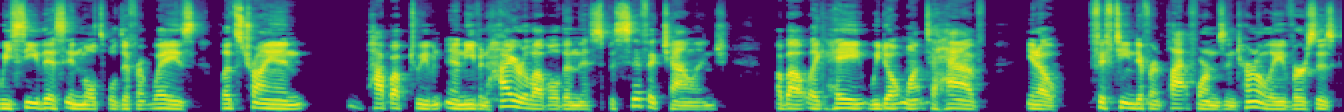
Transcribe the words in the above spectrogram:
we see this in multiple different ways. Let's try and pop up to even an even higher level than this specific challenge about like, hey, we don't want to have, you know, 15 different platforms internally versus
